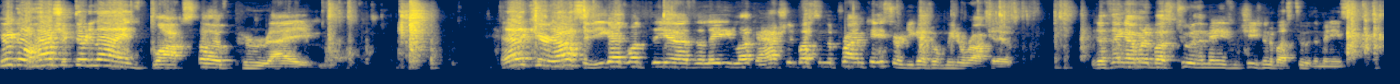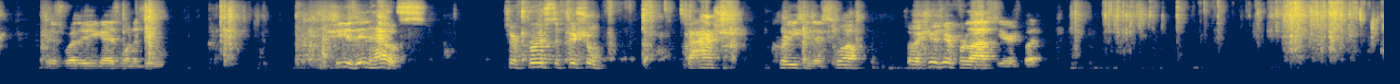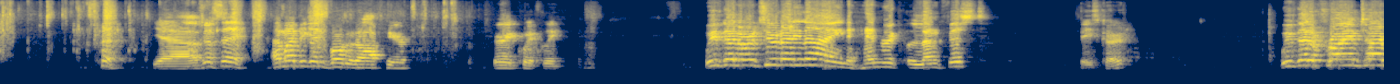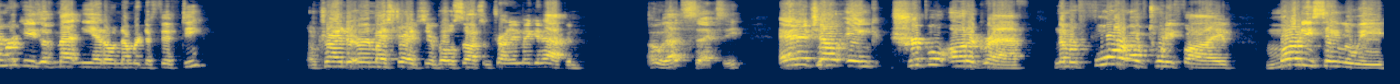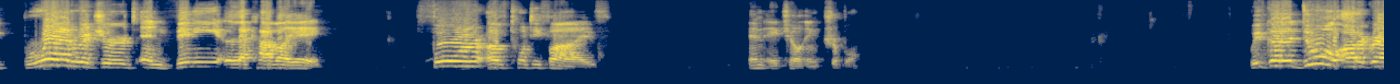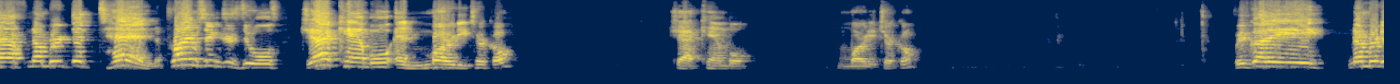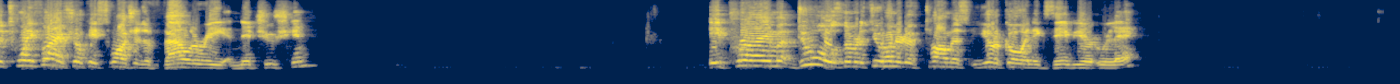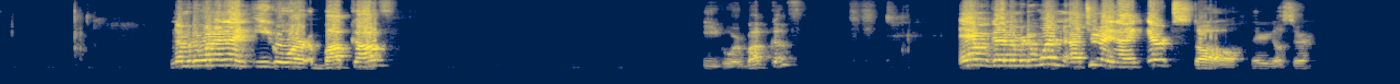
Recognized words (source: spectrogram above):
Here we go, Hasek 39's box of Prime. And out of curiosity, do you guys want the uh, the Lady Luck Ashley busting the Prime case, or do you guys want me to rock it out? Because I think I'm going to bust two of the minis, and she's going to bust two of the minis. Just whether you guys want to do. She is in-house. It's her first official bash craziness. Well, sorry, she was here for last year's, but... yeah, I was going to say, I might be getting voted off here very quickly. We've got number 299, Henrik Lundqvist. Base card. We've got a prime time rookies of Matt Nieto, number to 50. I'm trying to earn my stripes here, Bo Sox. I'm trying to make it happen. Oh, that's sexy. NHL Inc. triple autograph, number 4 of 25, Marty St. Louis, Brad Richards, and Vinny Lecavalier. 4 of 25. NHL Inc. triple. We've got a dual autograph numbered to 10. Prime Signatures duals, Jack Campbell and Marty Turco. Jack Campbell, Marty Turco. We've got a number to 25 showcase swatches of Valeri Nichushkin. A prime duals number to 200 of Tomas Jurco and Xavier Ouellet. Number to 109, Igor Bobkov. Igor Bobkov. And we've got number to one, uh, 299, Eric Staal. There you go, sir.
